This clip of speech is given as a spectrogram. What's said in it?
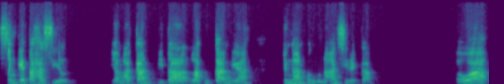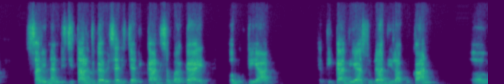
sengketa hasil yang akan kita lakukan ya dengan penggunaan Sirekap. Bahwa salinan digital juga bisa dijadikan sebagai pembuktian ketika dia sudah dilakukan eh,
